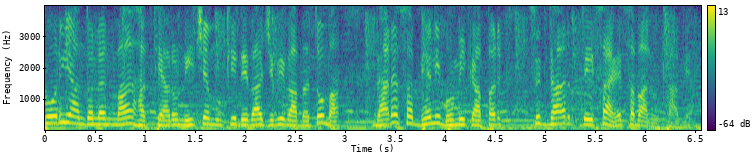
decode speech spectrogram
કોરી આંદોલનમાં હથિયારો નીચે મૂકી દેવા જેવી બાબતોમાં ધારાસભ્યની ભૂમિકા પર સિદ્ધાર્થ દેસાઈએ સવાલ ઉઠાવ્યા.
